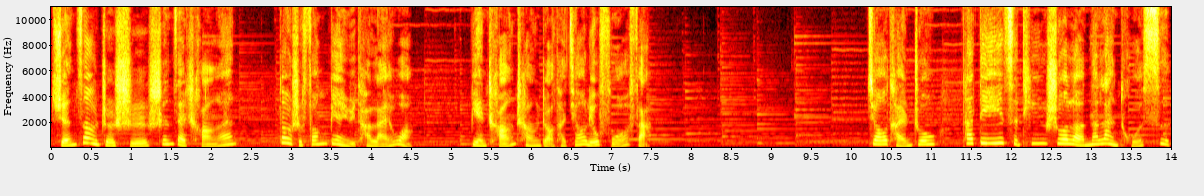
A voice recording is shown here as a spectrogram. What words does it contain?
玄奘这时身在长安，倒是方便与他来往，便常常找他交流佛法。交谈中。他第一次听说了那烂陀寺，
